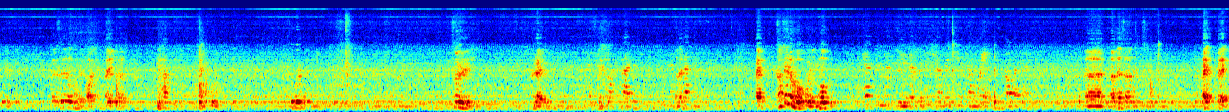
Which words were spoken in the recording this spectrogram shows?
これこれ。それの今度ははい、これ。パッてこうです。これまで。そういう練習。暗い。This is called Kragan. That's What? Kragan. はい、勝てる方向に動く。You have to move to the position which you can win over them. あー、アンダーさん。はい、これ。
